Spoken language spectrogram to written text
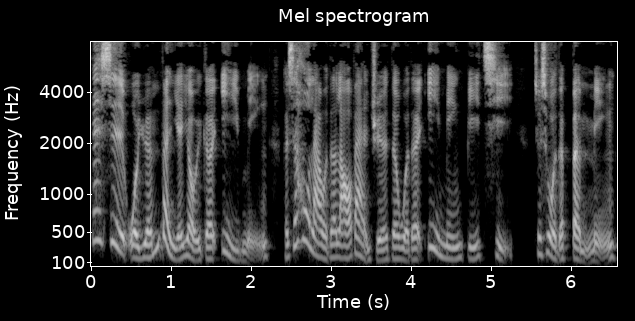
但是我原本也有一个艺名，可是后来我的老板觉得我的艺名比起就是我的本名，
